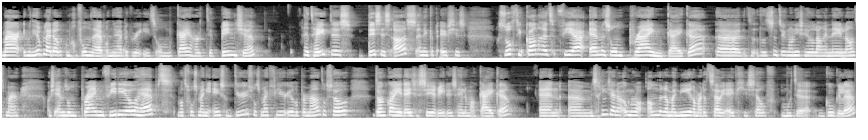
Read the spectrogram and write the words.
Maar ik ben heel blij dat ik hem gevonden heb. Want nu heb ik weer iets om keihard te bingen. Het heet dus This Is Us. En ik heb eventjes gezocht. Je kan het via Amazon Prime kijken. Uh, dat, is natuurlijk nog niet zo heel lang in Nederland. Maar als je Amazon Prime Video hebt, wat volgens mij niet eens zo duur is, volgens mij 4 euro per maand of zo, dan kan je deze serie dus helemaal kijken. En uh, misschien zijn er ook nog wel andere manieren, maar dat zou je eventjes zelf moeten googlen.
